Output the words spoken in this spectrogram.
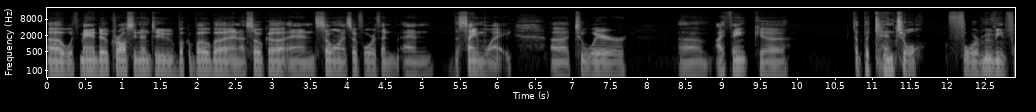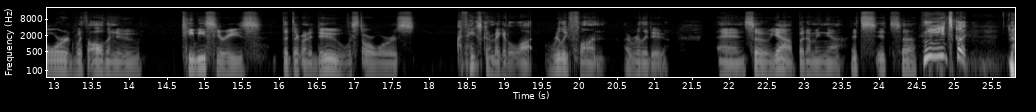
uh, with Mando crossing into Book of Boba and Ahsoka and so on and so forth, and and the same way, uh, to where um, I think uh, the potential for moving forward with all the new TV series that they're going to do with Star Wars, I think it's going to make it a lot really fun. I really do. And so yeah, but I mean yeah, it's it's uh it's good.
